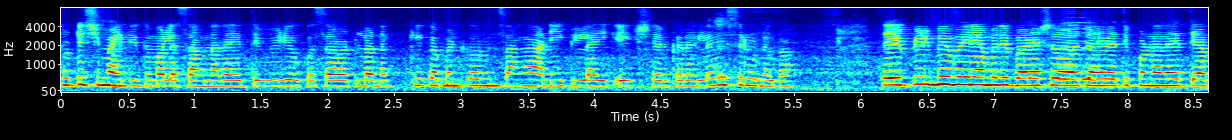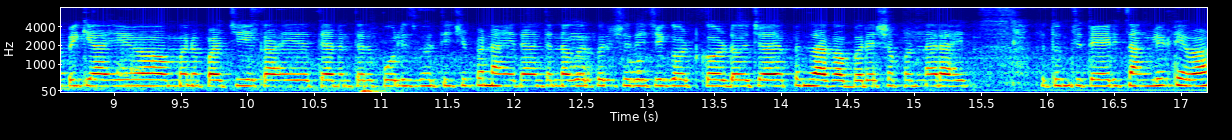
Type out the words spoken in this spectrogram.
छोटीशी माहिती तुम्हाला सांगणार आहे. ते व्हिडिओ कसा वाटला नक्की कमेंट करून सांगा आणि एक लाईक एक शेअर करायला विसरू नका. तर एप्रिल मे महिन्यामध्ये बऱ्याचशा जाहिराती पडणार आहेत. त्यापैकी आहे मनपाची एक आहे. त्यानंतर पोलीस भरतीची पण आहे. त्यानंतर नगर परिषदेची गट क पण जागा बऱ्याचशा पडणार आहेत. तर तुमची तयारी चांगली ठेवा.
